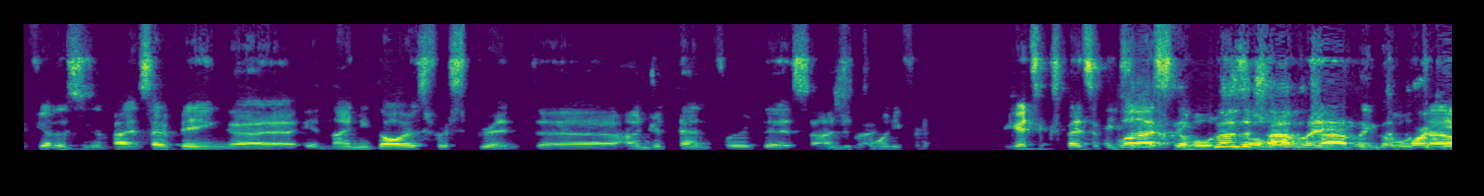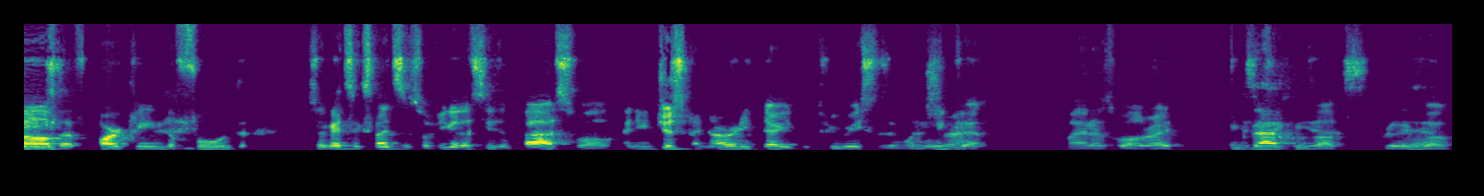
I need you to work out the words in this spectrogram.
If you have the season pass, instead of paying uh, ninety dollars for sprint, uh, hundred ten for this, hundred twenty for that, it gets expensive. Plus the whole, Plus the the whole traveling, traveling, the, the hotel, parking. the parking, the food. So it gets expensive. So if you get a season pass, well, and you just and already there, you do three races in one That's right. weekend. Might as well, right? Exactly. Yes. really Yeah. well.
